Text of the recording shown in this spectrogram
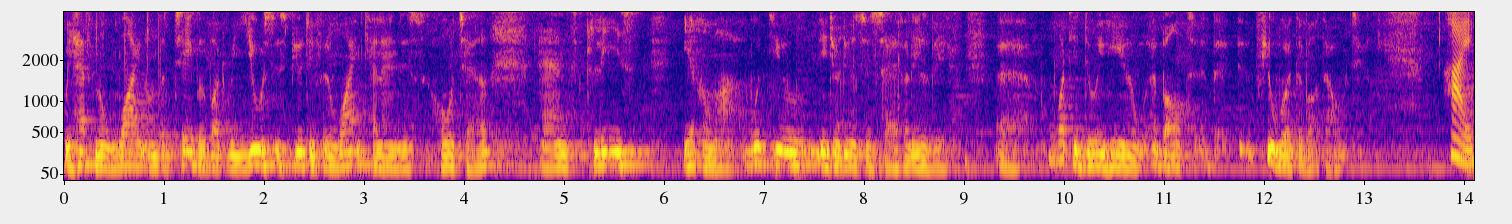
We have no wine on the table, but we use this beautiful wine cellar in this hotel. And please, Irma, would you introduce yourself a little bit? Uh, what you're doing here? About a few words about the hotel. Hi,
